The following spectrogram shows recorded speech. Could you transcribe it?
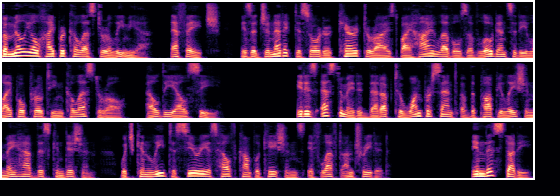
Familial hypercholesterolemia, FH, is a genetic disorder characterized by high levels of low-density lipoprotein cholesterol, LDLC. It is estimated that up to 1% of the population may have this condition, which can lead to serious health complications if left untreated. In this study,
